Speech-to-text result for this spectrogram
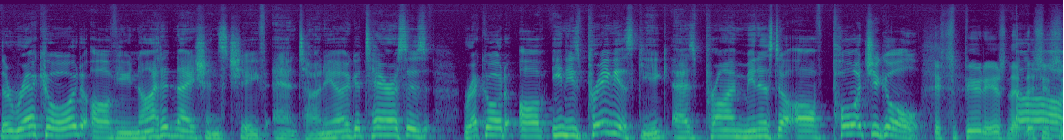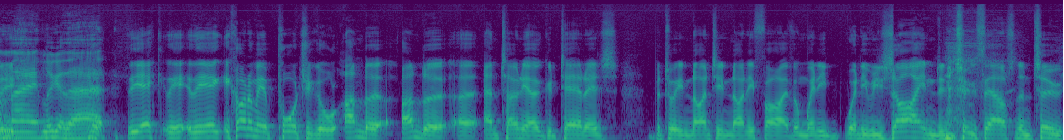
the record of United Nations Chief Antonio Guterres's record of in his previous gig as Prime Minister of Portugal. It's a beauty, isn't it? Oh, the, mate, look at that. The, the, the economy of Portugal under under uh, Antonio Guterres between 1995 and when he when he resigned in 2002,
